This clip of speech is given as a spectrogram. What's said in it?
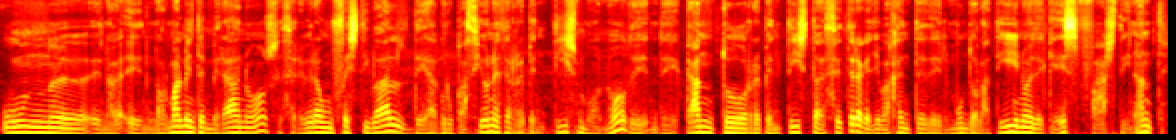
un, eh, normalmente en verano se celebra un festival de agrupaciones de repentismo, ¿no? de, de canto repentista, etcétera, que lleva gente del mundo latino y de que es fascinante.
